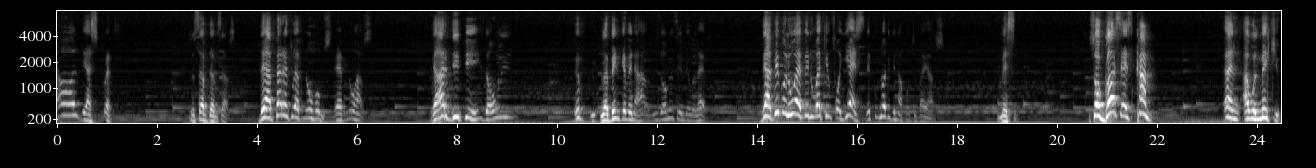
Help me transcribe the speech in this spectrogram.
all their strength to serve themselves. There are parents who have no homes, they have no house. The RDP is the only, if you have been given a house, it's the only thing they will have. There are people who have been working for years, they could not even afford to buy a house mercy. So God says, Come and I will make you.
